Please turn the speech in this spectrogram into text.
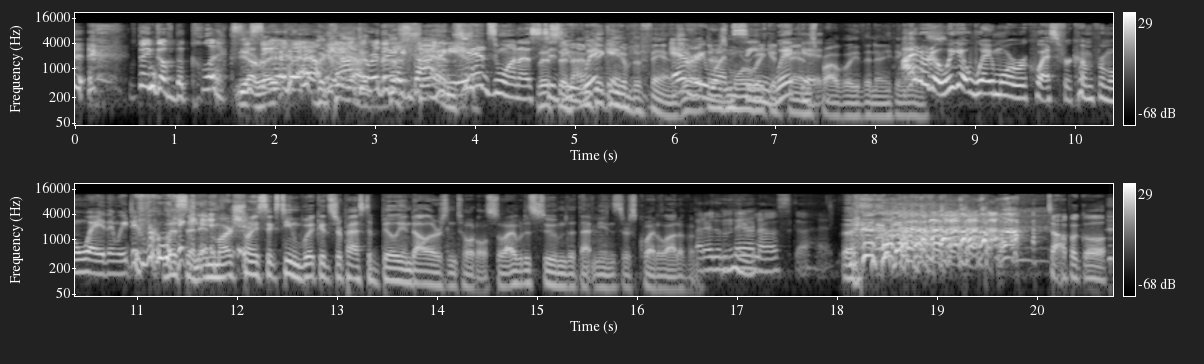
think of the clicks. Yeah, you see right. where the, The- the yeah, algorithm the has gotten fans. you. Kids want us Listen, to do I'm "Wicked." thinking of the fans, Everyone's right? There's more seen Wicked, fans probably than anything Else. I don't know. We get way more requests for "Come From Away" than we do for Wicked. Listen, "Wicked." in March 2016, Wicked surpassed a billion dollars in total. So I would assume that that means there's quite a lot of them. Better than Theranos. Go ahead. Topical.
